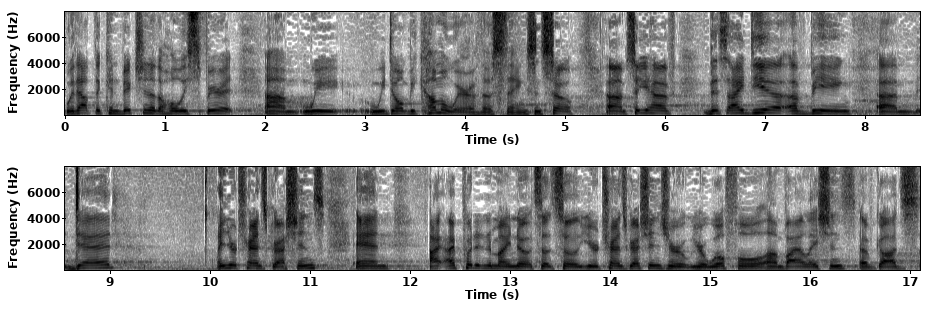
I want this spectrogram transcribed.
without the conviction of the Holy Spirit, um, we, we don't become aware of those things. And so, um, so you have this idea of being um, dead in your transgressions and I, I, put it in my notes. So, so your transgressions, your, your willful um, violations of God's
